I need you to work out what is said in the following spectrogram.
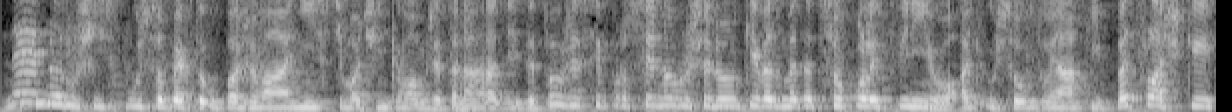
Nejjednodušší způsob, jak to upažování s těma činkama můžete nahradit, je to, že si prostě jednoduše do ruky vezmete cokoliv jiného, ať už jsou to nějaký PET flašky,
